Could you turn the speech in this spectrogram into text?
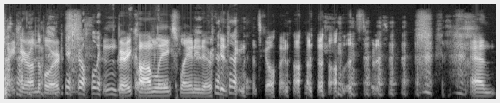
right here on the board. And very calmly explaining everything that's going on and all this sort of stuff. And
